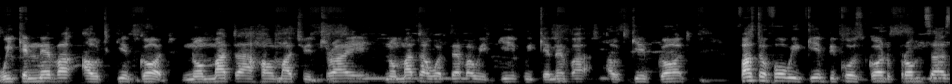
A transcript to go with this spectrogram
We can never outgive God, no matter how much we try, no matter whatever we give, we can never outgive God. First of all, we give because God prompts us,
